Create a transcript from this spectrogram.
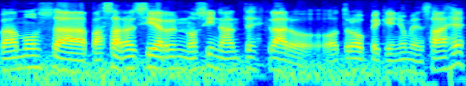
vamos a pasar al cierre, no sin antes, claro, otro pequeño mensaje.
